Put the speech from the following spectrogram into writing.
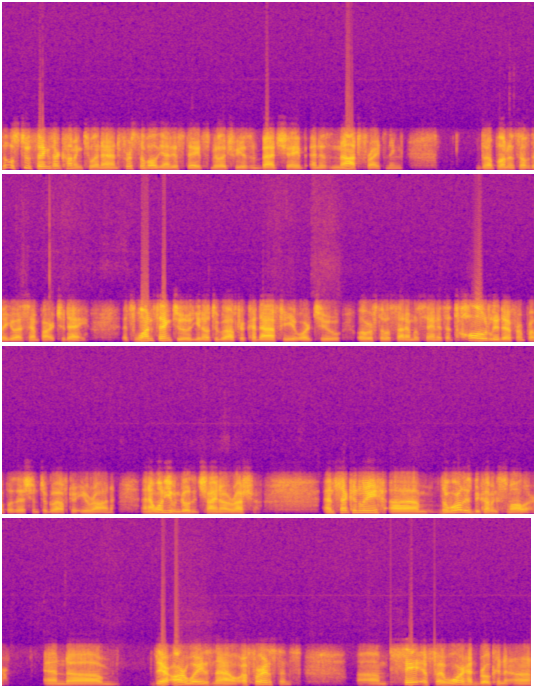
Those two things are coming to an end. First of all, the United States military is in bad shape and is not frightening the opponents of the U.S. empire today. It's one thing to you know to go after Gaddafi or to overthrow Saddam Hussein. It's a totally different proposition to go after Iran, and I won't even go to China or Russia. And secondly, um, the world is becoming smaller, and um, there are ways now. Uh, for instance, um, say if a war had broken uh,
